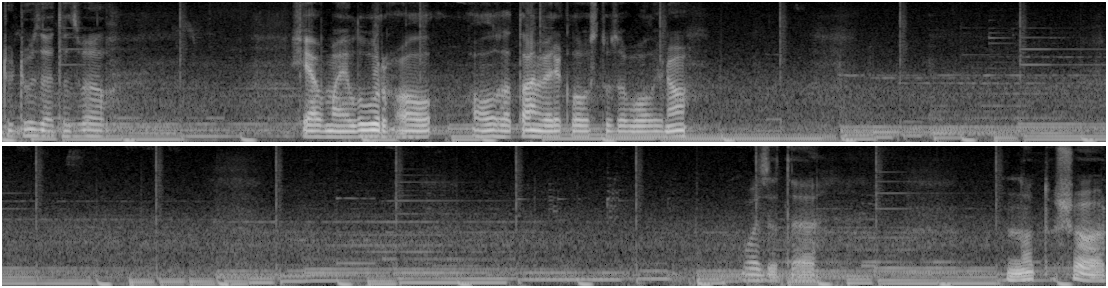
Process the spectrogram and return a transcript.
to do that as well. Have my lure all all the time very close to the wall you know. Was it uh, not too sure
